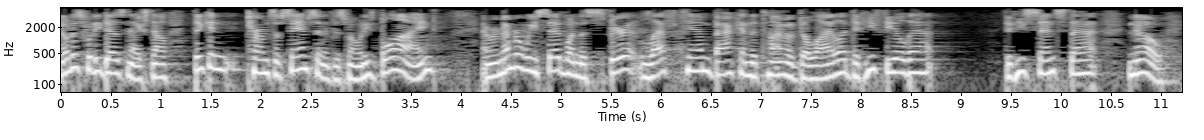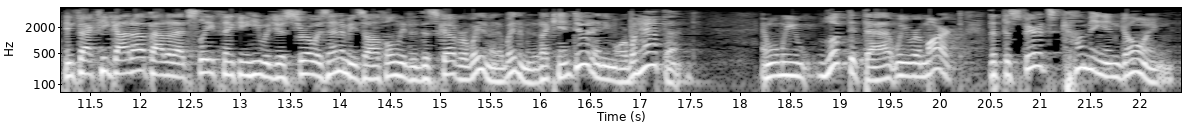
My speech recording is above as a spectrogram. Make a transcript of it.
notice what he does next. Now, think in terms of Samson at this moment. He's blind. And remember, we said when the Spirit left him back in the time of Delilah, did he feel that? Did he sense that? No. In fact, he got up out of that sleep thinking he would just throw his enemies off, only to discover wait a minute, wait a minute, I can't do it anymore. What happened? And when we looked at that, we remarked that the Spirit's coming and going.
